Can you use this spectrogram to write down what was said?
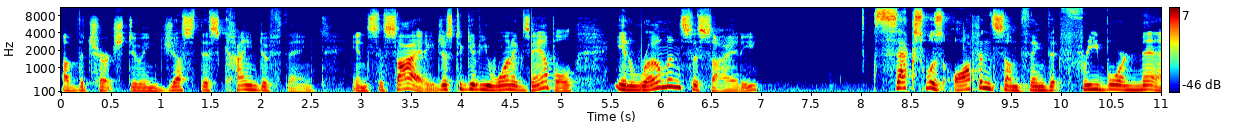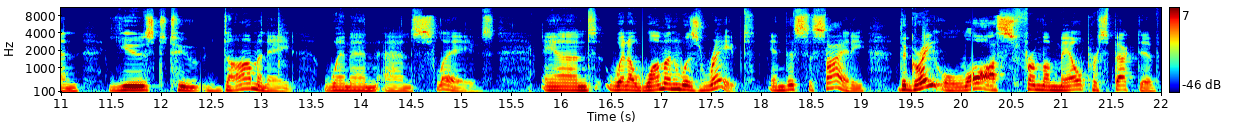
of the church doing just this kind of thing in society. Just to give you one example, in Roman society, sex was often something that freeborn men used to dominate women and slaves. And when a woman was raped in this society, the great loss from a male perspective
